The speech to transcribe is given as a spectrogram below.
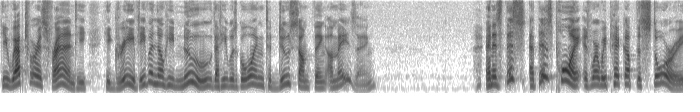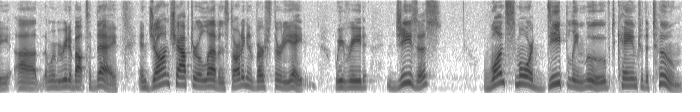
He wept for his friend. He, he grieved, even though he knew that he was going to do something amazing. And it's this, at this point is where we pick up the story uh, when we read about today. In John chapter 11, starting in verse 38, we read, Jesus, once more deeply moved, came to the tomb.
